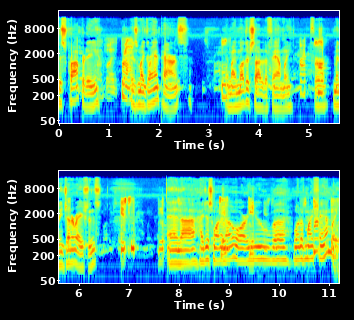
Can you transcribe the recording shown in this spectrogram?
This property is my grandparents and my mother's side of the family for many generations. And uh, I just want to know, are you uh, one of my family?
